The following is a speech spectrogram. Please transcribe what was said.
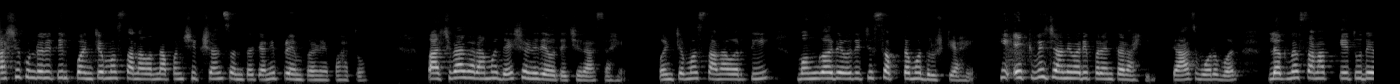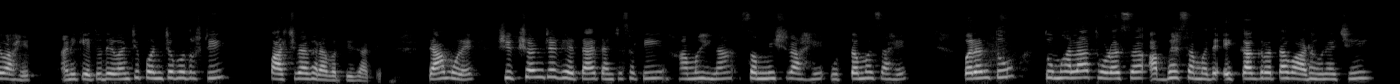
राशी कुंडलीतील पंचम स्थानावरून आपण शिक्षण संतती आणि प्रेमप्रणे पाहतो. पाचव्या घरामध्ये शनिदेवतेची रास आहे. पंचम स्थानावरती मंगळ देवतेची सप्तम दृष्टी आहे. ही एकवीस जानेवारी पर्यंत राहील. त्याचबरोबर लग्नस्थानात केतुदेव आहेत आणि केतुदेवांची पंचम दृष्टी पाचव्या घरावरती जाते. त्यामुळे शिक्षण जे घेत आहे त्यांच्यासाठी हा महिना संमिश्र आहे उत्तमच आहे. परंतु तुम्हाला थोडंसं अभ्यासामध्ये एकाग्रता वाढवण्याची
